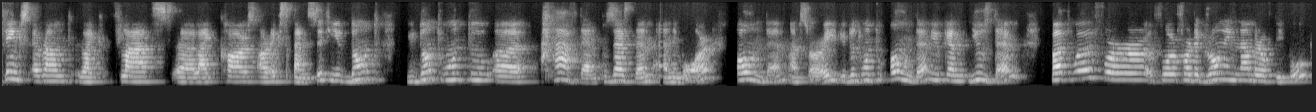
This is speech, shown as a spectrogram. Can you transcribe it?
things around like flats, uh, like cars are expensive. You don't you don't want to uh, have them, possess them anymore, own them. I'm sorry, you don't want to own them. You can use them, but well, for for for the growing number of people,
